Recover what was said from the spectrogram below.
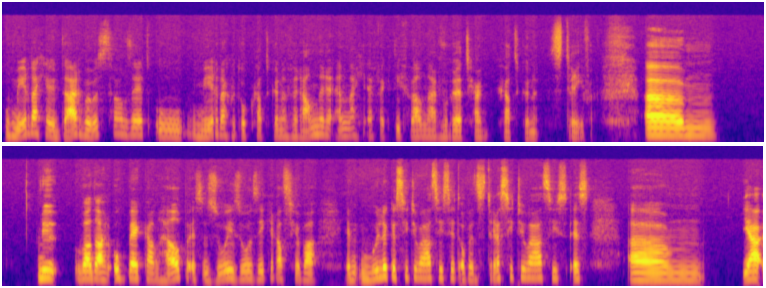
hoe meer dat je je daar bewust van bent, hoe meer dat je het ook gaat kunnen veranderen en dat je effectief wel naar vooruitgang gaat kunnen streven. Um, nu, wat daar ook bij kan helpen, is sowieso, zeker als je wat in moeilijke situaties zit of in stresssituaties, is um, ja,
